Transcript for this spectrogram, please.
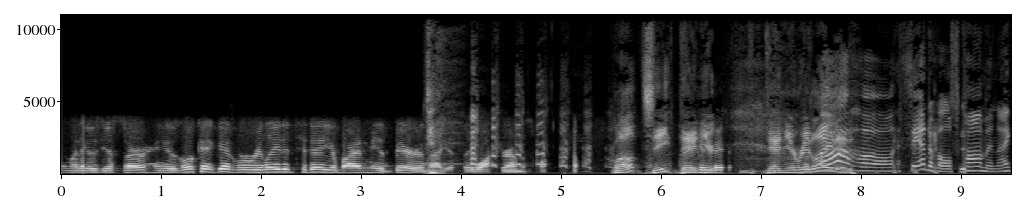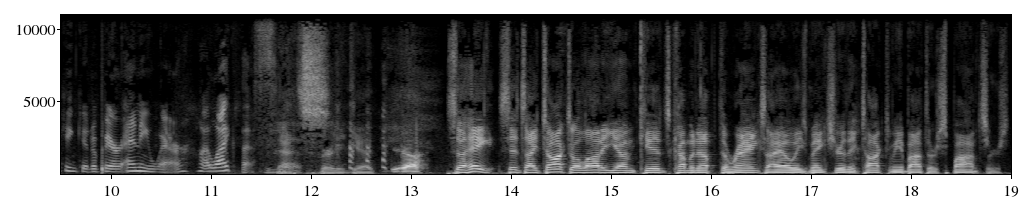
And my dad goes, "Yes, sir." And he goes, "Okay, good. We're related today. You're buying me a beer." And I guess they walked around the swap. Well, see, then you're then you're related. Oh, Sandoval's common. I can get a beer anywhere. I like this. That's pretty good. Yeah. So hey, since I talk to a lot of young kids coming up the ranks, I always make sure they talk to me about their sponsors.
